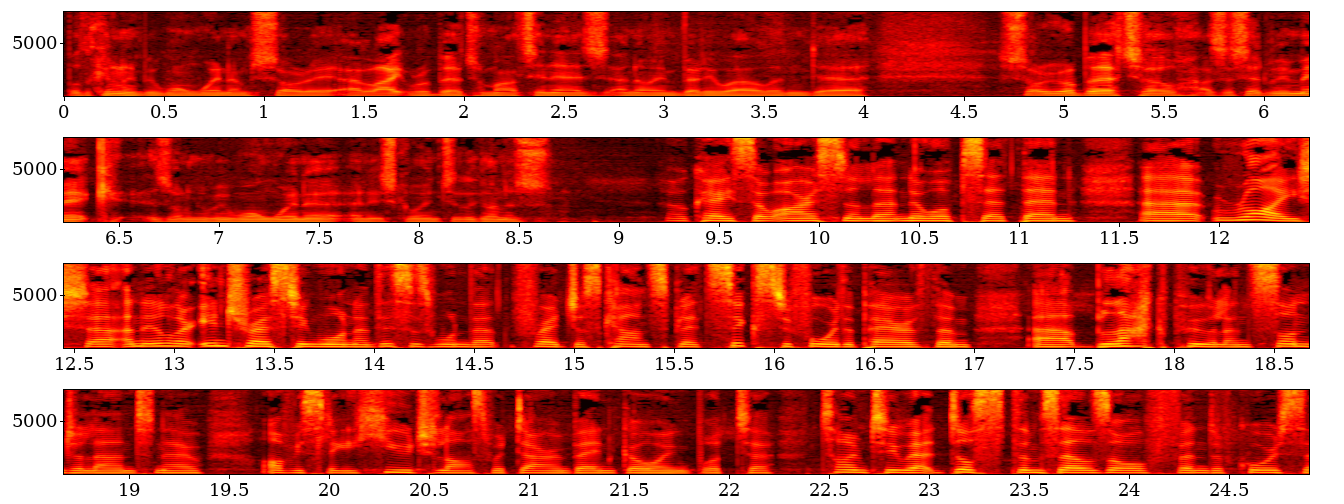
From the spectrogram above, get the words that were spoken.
but there can only be one win. I'm sorry. I like Roberto Martinez. I know him very well, and uh, sorry, Roberto. As I said we Mick, there's only going to be one winner, and it's going to the Gunners. Okay, so Arsenal, uh, no upset then. Uh, right, uh, another interesting one, and this is one that Fred just can't split. Six to four, the pair of them. Uh, Blackpool and Sunderland. Now, obviously, a huge loss with Darren Bent going, but uh, time to uh, dust themselves off. And of course,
